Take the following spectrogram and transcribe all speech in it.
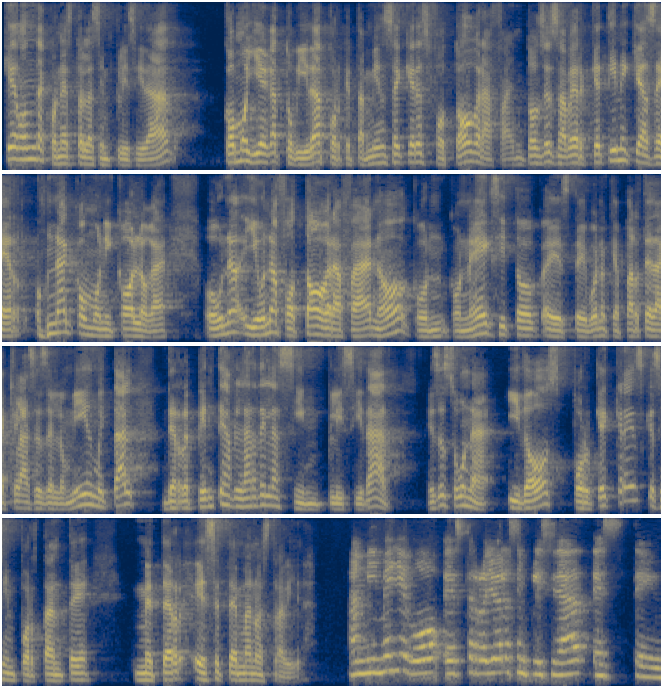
¿Qué onda con esto de la simplicidad? cómo llega a tu vida, porque también sé que eres fotógrafa. Entonces, a ver, ¿qué tiene que hacer una comunicóloga o una, y una fotógrafa, ¿no? Con, con éxito, este, bueno, que aparte da clases de lo mismo y tal, de repente hablar de la simplicidad. Esa es una. Y dos, ¿por qué crees que es importante meter ese tema a nuestra vida? A mí me llegó este rollo de la simplicidad este,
